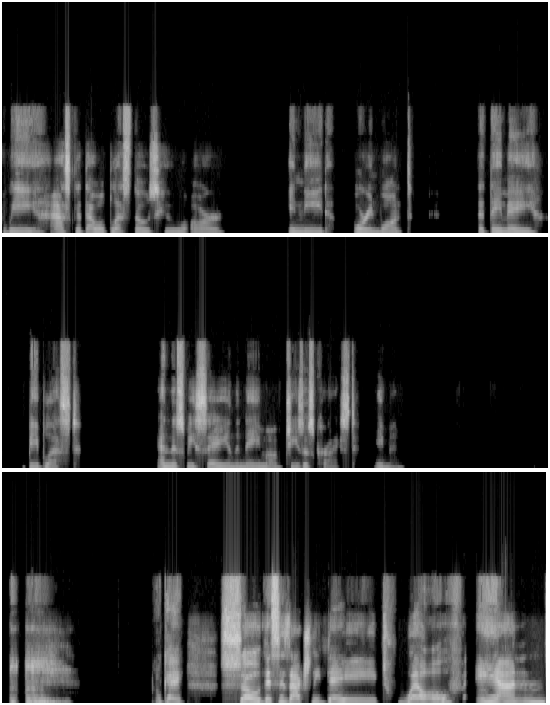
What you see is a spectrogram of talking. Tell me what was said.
we ask that thou wilt bless those who are in need or in want, that they may be blessed and this we say in the name of Jesus Christ. Amen. okay. So this is actually day 12 and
